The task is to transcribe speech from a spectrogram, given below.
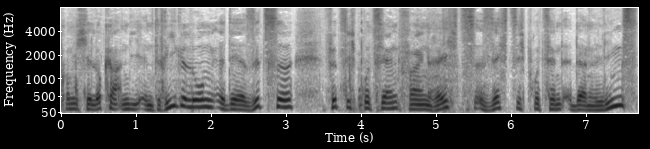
komme ich hier locker an die Entriegelung der Sitze. 40 Prozent fallen rechts, 60 Prozent dann links.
